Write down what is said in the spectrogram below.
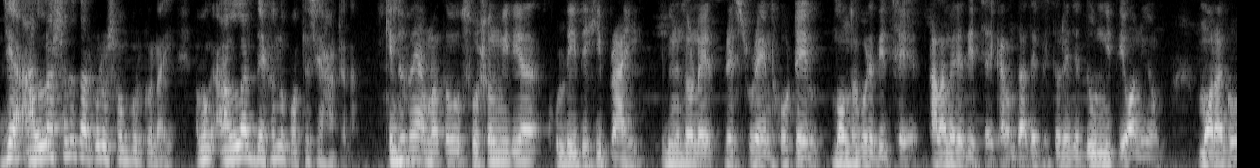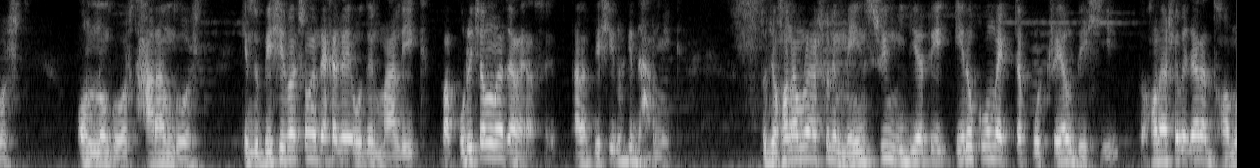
যে আল্লাহর সাথে তার কোনো সম্পর্ক নাই এবং আল্লাহর দেখানো পথে সে হাঁটে না। কিন্তু ভাই, আমরা তো সোশ্যাল মিডিয়া খুললেই দেখি প্রায় বিভিন্ন ধরনের রেস্টুরেন্ট হোটেল বন্ধ করে দিচ্ছে, তালা মেরে দিচ্ছে, কারণ তাদের ভিতরে যে দুর্নীতি, অনিয়ম, মরা গোষ্ঠ অন্য গোষ্ঠ, হারাম গোষ্ঠ। কিন্তু বেশিরভাগ সময় দেখা যায় ওদের মালিক বা পরিচালনা যারা আছে, তারা বেশিরভাগই ধার্মিক। তো যখন আমরা আসলে মেইন স্ট্রিম মিডিয়াতে এরকম একটা পোর্ট্রেয়াল দেখি, তখন আসলে যারা ধর্ম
